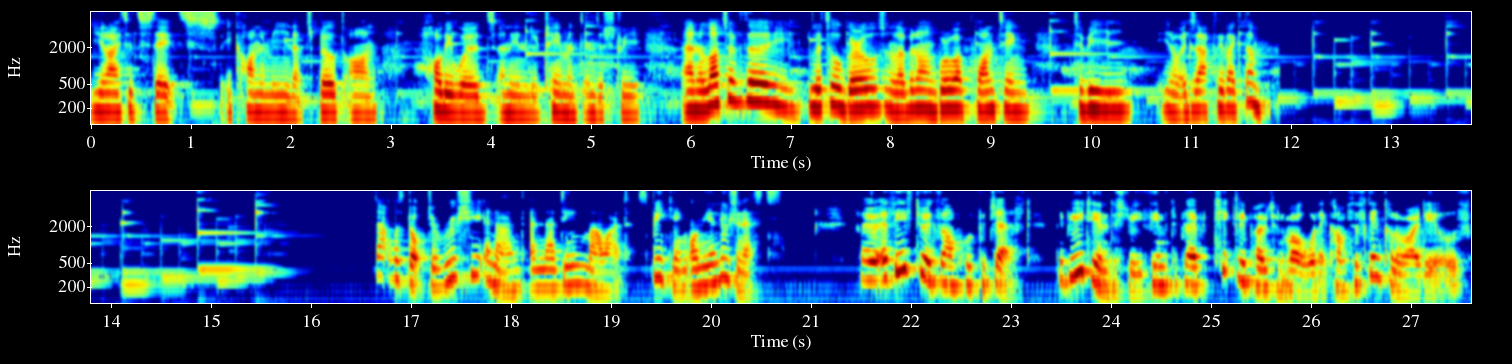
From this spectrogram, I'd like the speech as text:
United States economy that's built on Hollywood and the entertainment industry, and a lot of the little girls in Lebanon grow up wanting to be you know exactly like them. That was Dr. Ruchi Anand and Nadine Mawad speaking on The Illusionists. So, as these two examples suggest, the beauty industry seems to play a particularly potent role when it comes to skin colour ideals.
